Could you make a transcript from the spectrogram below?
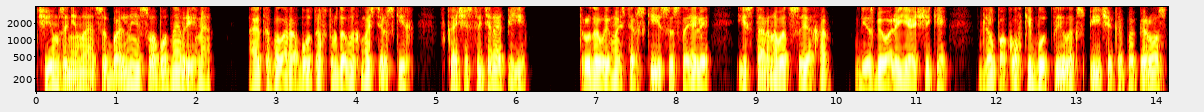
чем занимаются больные в свободное время, а это была работа в трудовых мастерских в качестве терапии. Трудовые мастерские состояли из старного цеха, где сбивали ящики для упаковки бутылок, спичек и папирос,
